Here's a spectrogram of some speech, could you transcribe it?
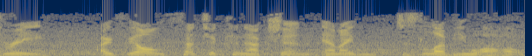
three. I feel such a connection, and I just love you all.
